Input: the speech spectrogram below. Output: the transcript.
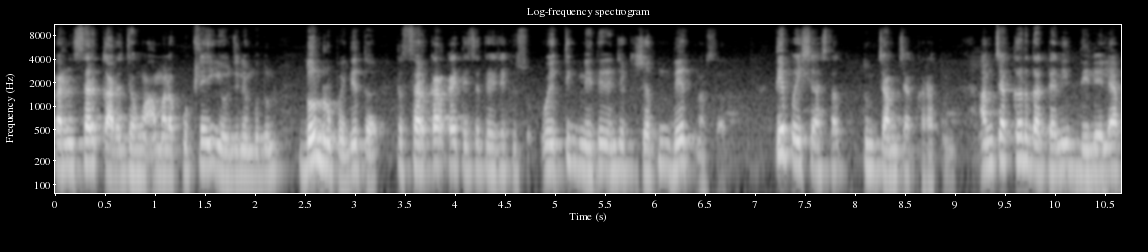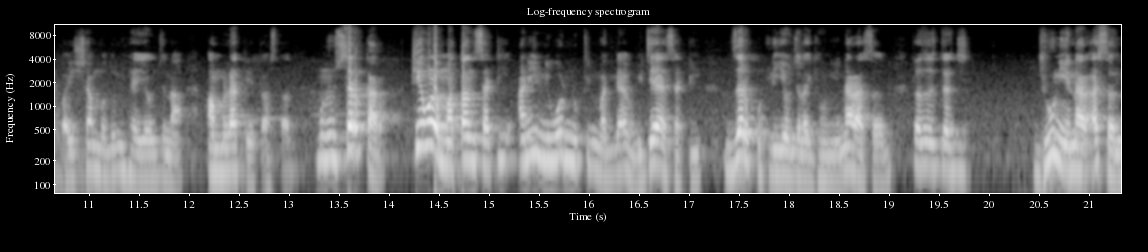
कारण सरकार जेव्हा आम्हाला कुठल्याही योजनेमधून दोन रुपये देतं तर सरकार काय त्याच्या त्याच्या वैयक्तिक नेते त्यांच्या खिशातून देत नसतात. ते पैसे असतात तुमच्या आमच्या घरातून. आमच्या करदात्यांनी दिलेल्या पैशामधून ह्या योजना अंमलात येत असतात. म्हणून सरकार केवळ मतांसाठी आणि निवडणुकींमधल्या विजयासाठी जर कुठली योजना घेऊन येणार असेल तर त्याची घेऊन येणार असेल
